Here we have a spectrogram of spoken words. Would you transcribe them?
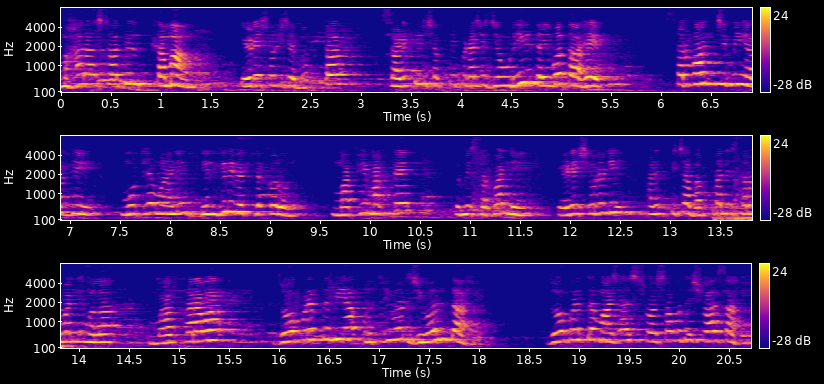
महाराष्ट्रातील तमाम येडेश्वरीचे भक्त साडेतीन शक्तीपीठाची जेवढी दैवत आहेत सर्वांची मी अगदी मोठ्या मनाने दिलगिरी व्यक्त करून माफी मागते. तुम्ही सर्वांनी येडेश्वरीनी आणि तिच्या भक्तांनी सर्वांनी मला माफ करावा. जोपर्यंत मी या पृथ्वीवर जिवंत आहे जोपर्यंत माझ्या श्वासामध्ये श्वास आहे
